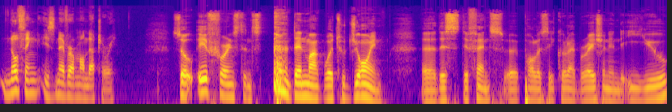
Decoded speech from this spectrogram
nothing is never mandatory. So, if, for instance, Denmark were to join uh, this defense uh, policy collaboration in the EU,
